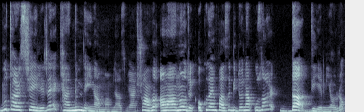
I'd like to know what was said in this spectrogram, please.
bu tarz şeylere kendim de inanmam lazım. Yani şu anda ama ne olacak okul en fazla bir dönem uzar da diyemiyorum.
